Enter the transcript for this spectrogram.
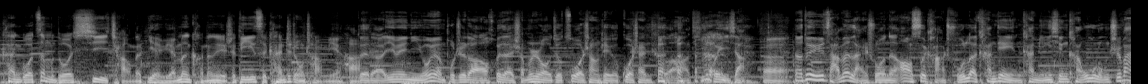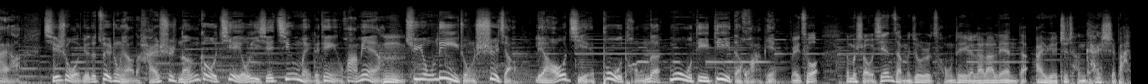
看过这么多戏场的演员们，可能也是第一次看这种场面哈。对的，因为你永远不知道会在什么时候就坐上这个过山车啊，体会一下。嗯，那对于咱们来说呢，奥斯卡除了看电影、看明星、看乌龙之外啊，其实我觉得最重要的还是能够借由一些精美的电影画面啊，去用另一种视角了解不同的目的地的画面。没错，那么首先咱们就是从这个《拉拉链》的《爱乐之城》开始吧。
